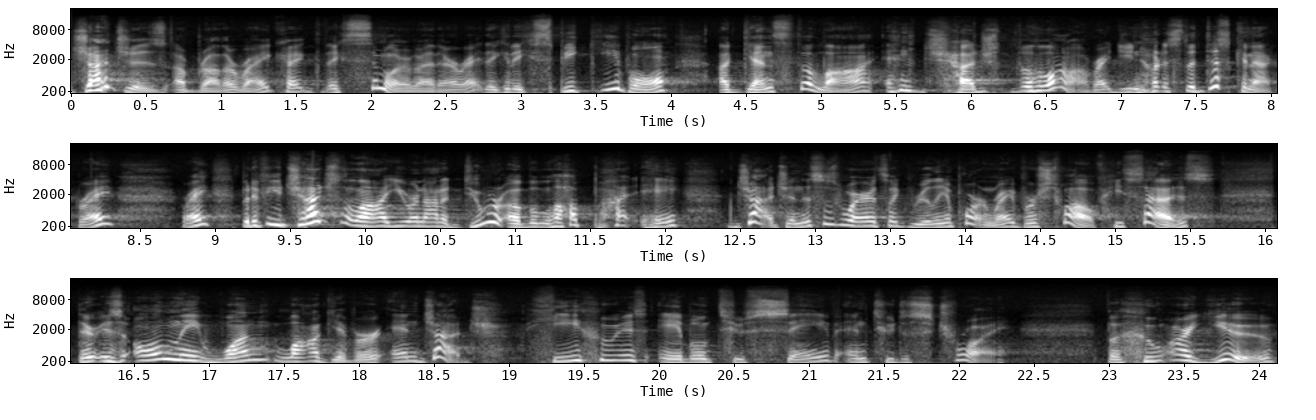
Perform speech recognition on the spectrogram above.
judges a brother, right? Okay, they similar by there, right? They, they speak evil against the law and judge the law, right? Do you notice the disconnect, right? Right? But if you judge the law, you are not a doer of the law, but a judge. And this is where it's like really important, right? Verse 12, he says, There is only one lawgiver and judge, he who is able to save and to destroy. But who are you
